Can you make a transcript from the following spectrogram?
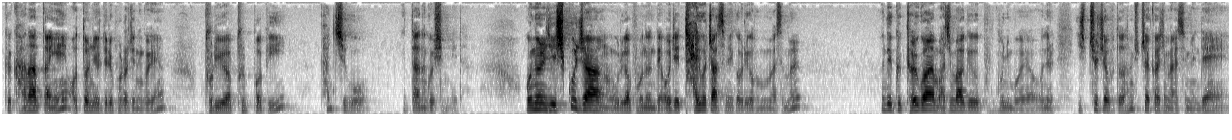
그 가나안 땅에 어떤 일들이 벌어지는 거예요? 불의와 불법이 판치고 있다는 것입니다. 오늘 이제 19장 우리가 보는데 어제 다 읽었지 않습니까? 우리가 본 말씀을. 근데 그 결과 마지막 그 부분이 뭐예요? 오늘 27절부터 30절까지 말씀인데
